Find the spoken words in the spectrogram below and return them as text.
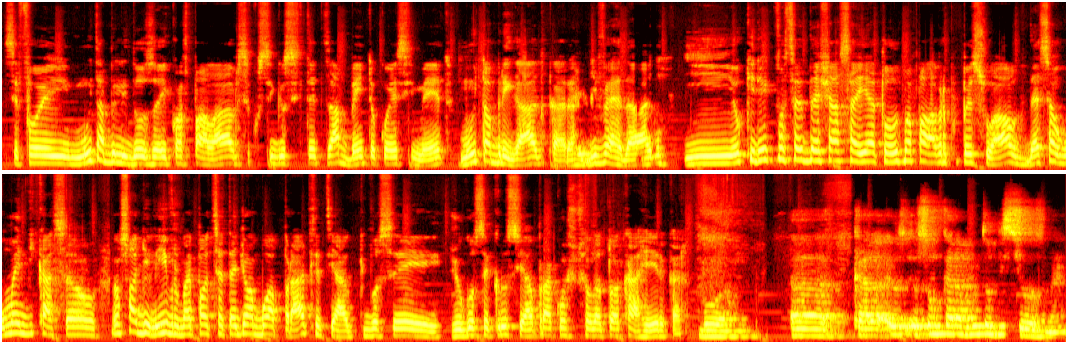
você foi muito habilidoso aí com as palavras, você conseguiu sintetizar bem teu conhecimento. Muito obrigado, cara, de verdade. E eu queria que você deixasse aí a tua última palavra pro pessoal, desse alguma indicação, não só de livro, mas pode ser até de uma boa prática, Tiago, que você julgou ser crucial para a construção da tua carreira, cara. Boa. Uh, cara, eu, eu, sou um cara muito ambicioso, né?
